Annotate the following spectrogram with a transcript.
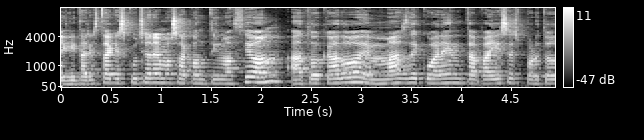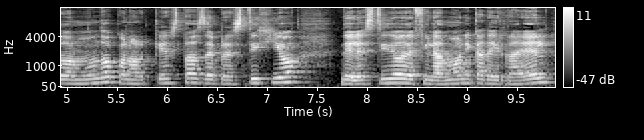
El guitarrista que escucharemos a continuación ha tocado en más de 40 países por todo el mundo con orquestas de prestigio del estilo de Filarmónica de Israel,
